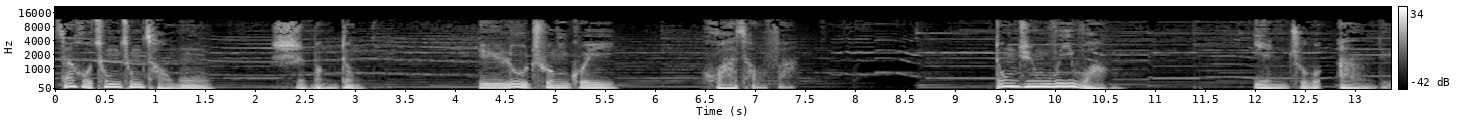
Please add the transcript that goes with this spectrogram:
三后匆匆草木始萌动，雨露春归花草发。东君微往，银烛暗绿。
